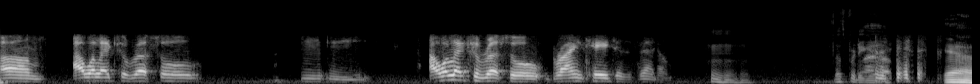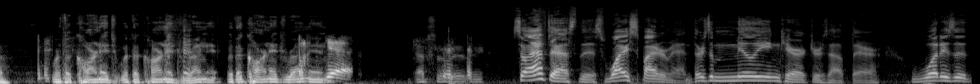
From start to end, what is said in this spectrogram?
um, I would like to wrestle. Mm-mm. I would like to wrestle Brian Cage as Venom. That's pretty good. yeah, with a carnage, with a carnage run in, with a carnage run in. Yeah, absolutely. So I have to ask this: Why Spider-Man? There's a million characters out there. What is it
